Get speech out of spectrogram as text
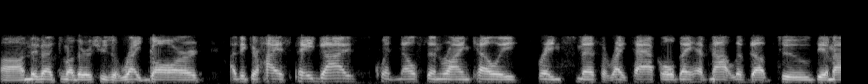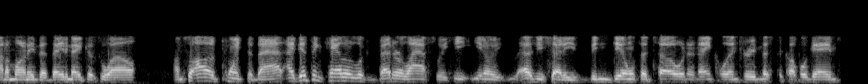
Um, they've had some other issues at right guard. I think their highest paid guys, Quenton Nelson, Ryan Kelly, Braden Smith at right tackle, they have not lived up to the amount of money that they make as well. Um, so I would point to that. I did think Taylor looked better last week. He, you know, as you said, he's been dealing with a toe and an ankle injury, missed a couple games.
